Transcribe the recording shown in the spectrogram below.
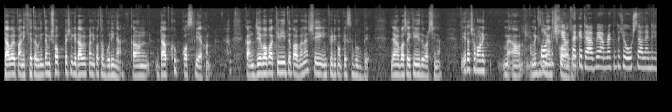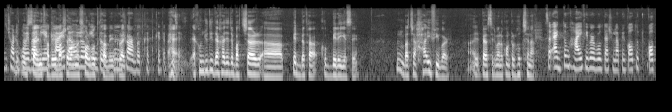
ডাবের পানি খেতে হবে। কিন্তু আমি সব পেশেন্টকে ডাবের পানির কথা বলি না, কারণ ডাব খুব কস্টলি এখন। কারণ যে বাবা কিনে নিতে পারবে না, সে ইনফিউরি কমপ্লেক্সে ভুগবে। যে আমার বাসায় কিনে নিতে পারছি না। তো এটা ছাড়া অনেক অনেক কিছু ম্যানেজ করা যায়। থাকে ডাবে আমরা কিন্তু যে ওটস আলাইনটা যদি সঠিকভাবে ওটস বানিয়ে খাই বাসায় বানানো শরবত খাবে, শরবত খেতে খেতে হ্যাঁ এখন যদি দেখা যায় যে বাচ্চার পেট ব্যথা খুব বেড়ে গেছে বাচ্চা হাই ফিভার প্যারাসিটামল কন্ট্রোল হচ্ছে না। স্যার একদম হাই ফিভার বলতে আসলে আপনি কত কত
